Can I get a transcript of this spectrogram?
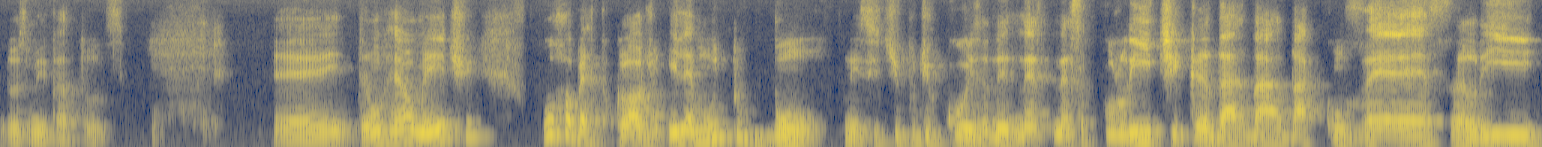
em 2014. É, então, realmente, o Roberto Cláudio, ele é muito bom nesse tipo de coisa, nessa política da, da, da, conversa ali.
